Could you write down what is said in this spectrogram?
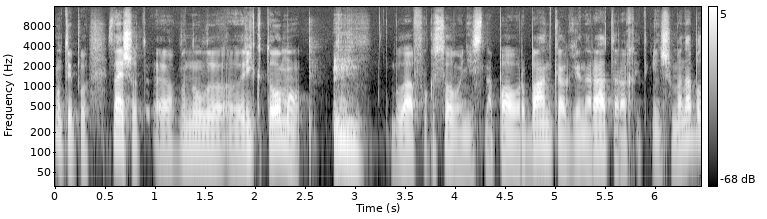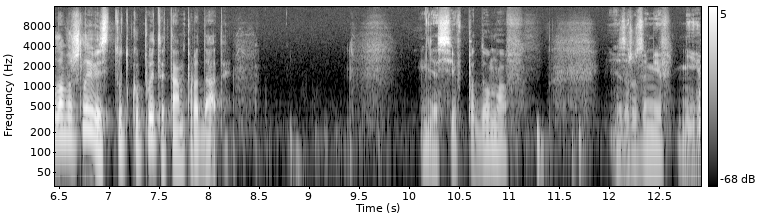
Ну, типу, знаєш, от е, минуло рік тому. Була фокусованість на пауербанках, генераторах і таке інше. У мене була можливість тут купити, там продати. Я сів, подумав і зрозумів, ні.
